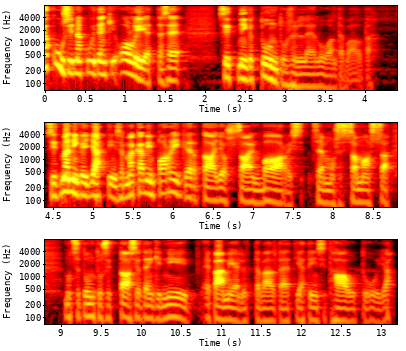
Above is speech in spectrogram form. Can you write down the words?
joku siinä kuitenkin oli, että se sitten niin tuntui silleen luontevalta. Sitten mä niin jätin sen. Mä kävin pari kertaa jossain baarissa semmoisessa samassa, mutta se tuntui sitten taas jotenkin niin epämiellyttävältä, että jätin sitten hautuun. Ja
